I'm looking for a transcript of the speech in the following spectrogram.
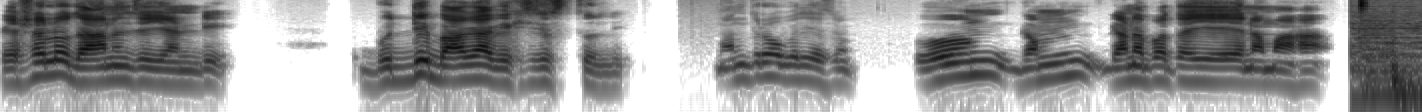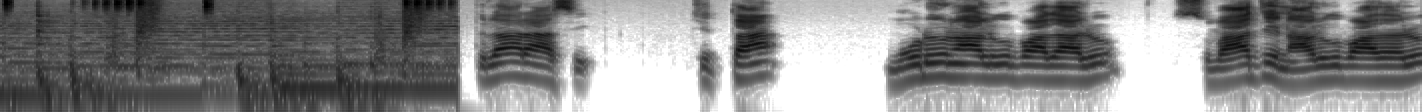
పెషలు దానం చేయండి. బుద్ధి బాగా వికసిస్తుంది. మంత్రోపదేశం. ఓం గం గణపతయే నమ. తులారాశి. చిత్త మూడు నాలుగు పాదాలు స్వాతి నాలుగు పాదాలు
